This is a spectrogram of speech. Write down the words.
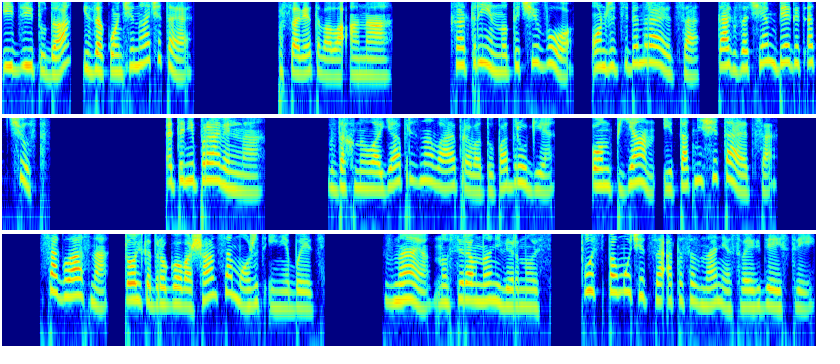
Иди туда и закончи начатое. Посоветовала она. Катрин, ну ты чего? Он же тебе нравится. Так зачем бегать от чувств? Это неправильно. Вздохнула я, признавая правоту подруги. Он пьян и так не считается. Согласна, только другого шанса может и не быть. Знаю, но все равно не вернусь. Пусть помучится от осознания своих действий.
